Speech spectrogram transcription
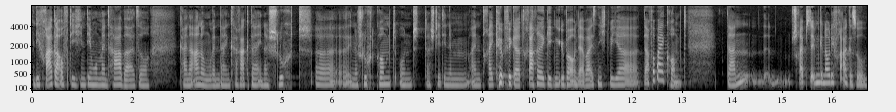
die Frage auf, die ich in dem Moment habe. Also keine Ahnung, wenn dein Charakter in der Schlucht, äh, in eine Schlucht kommt und da steht ihm ein dreiköpfiger Drache gegenüber und er weiß nicht, wie er da vorbeikommt, dann äh, schreibst du eben genau die Frage so,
